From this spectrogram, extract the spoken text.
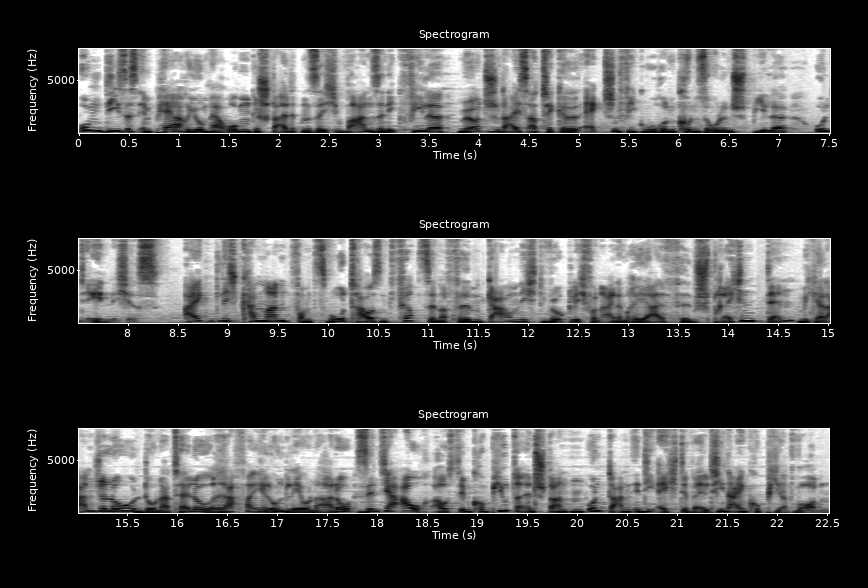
Um dieses Imperium herum gestalteten sich wahnsinnig viele Merchandise-Artikel, Actionfiguren, Konsolenspiele und ähnliches ähnliches. Eigentlich kann man vom 2014er Film gar nicht wirklich von einem Realfilm sprechen, denn Michelangelo, Donatello, Raphael und Leonardo sind ja auch aus dem Computer entstanden und dann in die echte Welt hineinkopiert worden.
